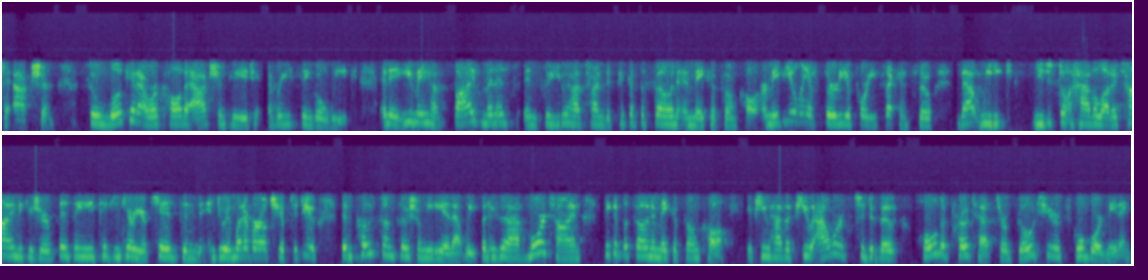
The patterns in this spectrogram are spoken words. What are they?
to action. So look at our call to action page every single week. And it, you may have five minutes, and so you have time to pick up the phone and make a phone call. Or maybe you only have 30 or 40 seconds. So that week, you just don't have a lot of time because you're busy taking care of your kids and, and doing whatever else you have to do, then post on social media that week. But if you have more time, pick up the phone and make a phone call. If you have a few hours to devote, hold a protest or go to your school board meeting.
